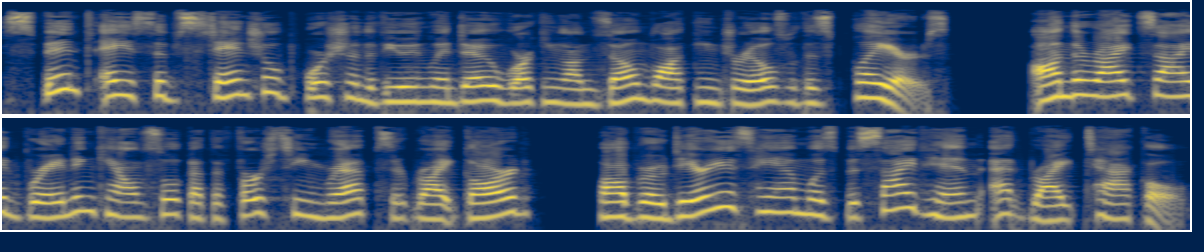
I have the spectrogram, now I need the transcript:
spent a substantial portion of the viewing window working on zone blocking drills with his players. On the right side, Brandon Council got the first team reps at right guard, while Brodarius Hamm was beside him at right tackle.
